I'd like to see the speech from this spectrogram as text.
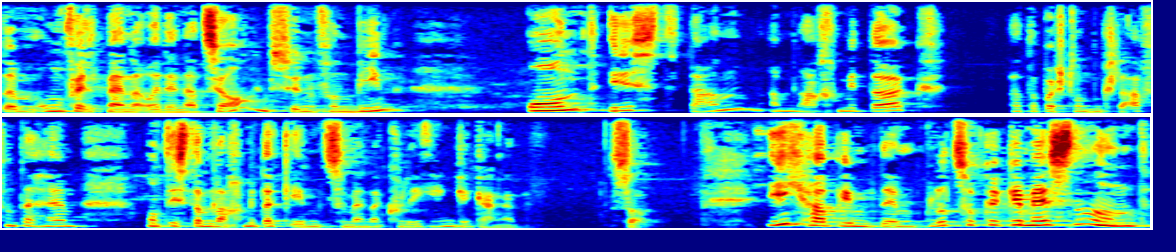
dem Umfeld meiner Ordination im Süden von Wien und ist dann am Nachmittag, hat ein paar Stunden geschlafen daheim und ist am Nachmittag eben zu meiner Kollegin gegangen. So. Ich habe ihm den Blutzucker gemessen und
